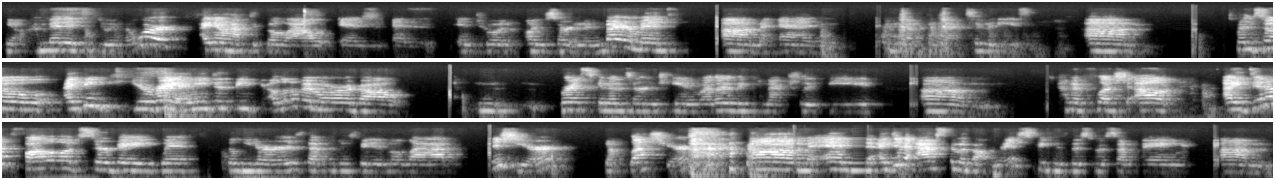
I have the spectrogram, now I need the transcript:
you know, committed to doing the work, I now have to go out and, and into an uncertain environment um, and conduct these activities. Um, and so I think you're right. I need to think a little bit more about risk and uncertainty and whether they can actually be um, kind of fleshed out. I did a follow up survey with the leaders that participated in the lab this year, no, last year. Um, and I did ask them about risk because this was something um,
